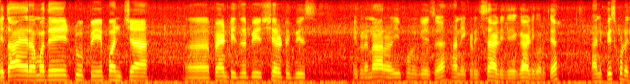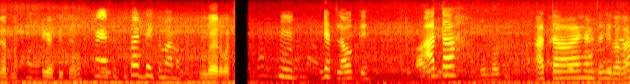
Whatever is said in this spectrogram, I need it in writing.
इथं आयरामध्ये टोपी पंचा पॅन्टीचं पीस शर्ट पीस इकडे नारळ फोडून घ्यायचं आणि इकडे साडी जे गाडीवर त्या आणि पीस कुठे त्यातलं ठीक आहे पीस आहे ना? द्यायचं मामाकडे. बरं बरं. घेतला ओके. आता आता ह्यांचं हे बघा.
